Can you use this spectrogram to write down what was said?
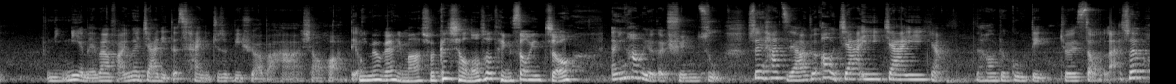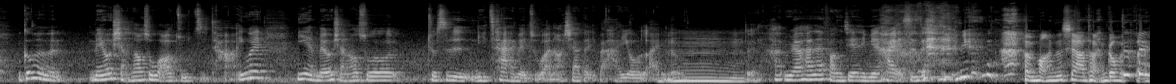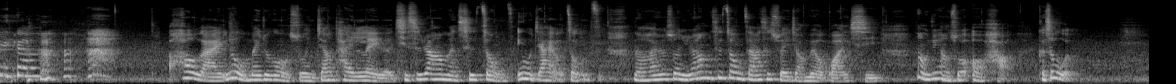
你你也没办法，因为家里的菜你就是必须要把它消化掉。你没有跟你妈说，跟小农说停送一周，呃，因为他们有个群组，所以他只要就哦加一加一这样，然后就固定就会送来，所以我根本没有想到说我要阻止他，因为你也没有想到说就是你菜还没煮完，然后下个礼拜他又来了，嗯，对他原来他在房间里面，他也是在那边，很忙着下团购单。对呀、后来，因为我妹就跟我说：“你这样太累了，其实让他们吃粽子，因为我家还有粽子。”然后她就说：“你让他们吃粽子啊，吃水饺没有关系。”那我就想说：“哦，好。”可是我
